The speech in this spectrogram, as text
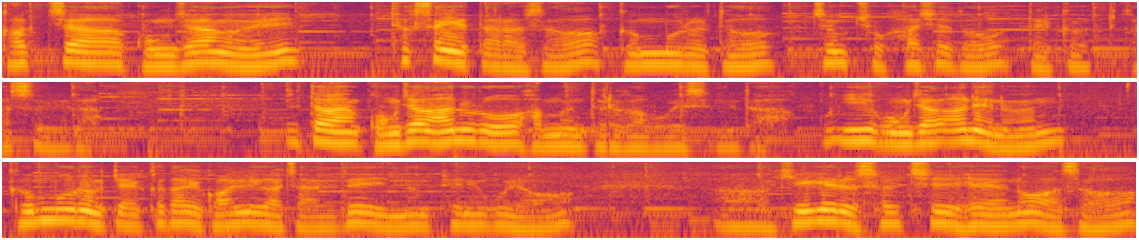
각자 공장의 특성에 따라서 건물을 더 증축하셔도 될 것 같습니다. 일단 공장 안으로 한번 들어가 보겠습니다. 이 공장 안에는 건물은 깨끗하게 관리가 잘 되어 있는 편이고요. 어, 기계를 설치해 놓아서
